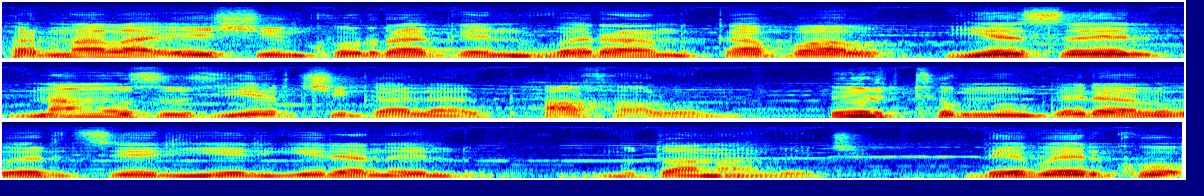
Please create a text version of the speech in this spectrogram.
Փռնալա էշին քուրակեն վրան կապալ, ես էլ նամուսուս երջի կալալ փախալում։ Ուրթումն կերալ վերցեր երգիրան էլ մուտանան վեճ։ Դեվերքու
